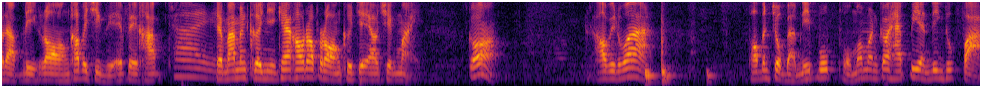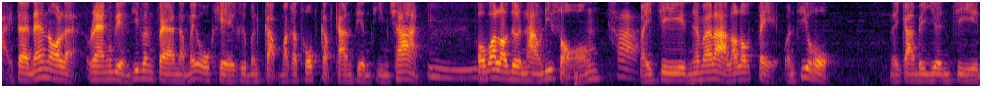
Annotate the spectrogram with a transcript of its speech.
ระดับลีกรองเข้าไปชิงถึง FA ครับใช่ใช่ไหมมันเคยมีแค่เข้ารอบรองคือ JL เชียงใหม่ ก็เอาเป็นว่า พอมันจบแบบนี้ปุ๊บผมว่ามันก็แฮปปี้เอนดิ้งทุกฝ่าย แต่แน่นอนแหละแรงเหวี่ยงที่แฟนๆน่ะไม่โอเค คือมันกลับมากระทบกับการเตรียมทีมชาติอืมเพราะว่าเราเดินทางวันที่ค่ะ2ไปจีนใช่ไหมล่ะแล้วเราเตะวันที่ 6 ในการไปเยือนจีน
